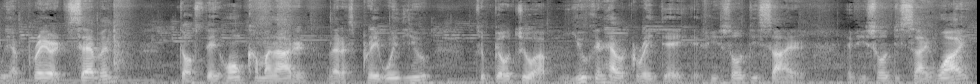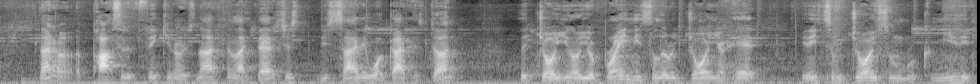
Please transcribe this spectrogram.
We have prayer at 7. Don't stay home. Come on out and let us pray with you to build you up. You can have a great day if you so desire. If you so decide. Why? It's not a, a positive thinking or it's nothing like that. It's just deciding what God has done. The joy, you know, your brain needs a little joy in your head. You need some joy, some community.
